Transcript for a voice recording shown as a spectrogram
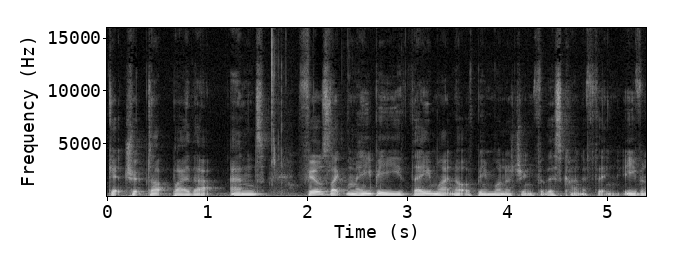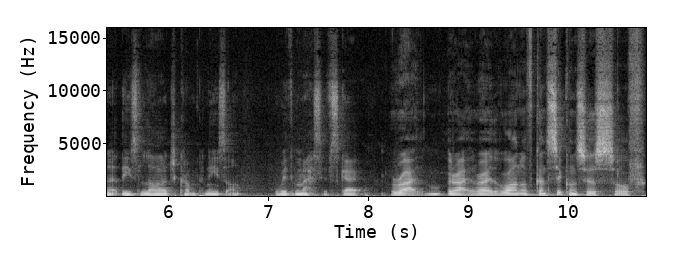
get tripped up by that, and feels like maybe they might not have been monitoring for this kind of thing, even at these large companies on with massive scale. Right, right, right. One of consequences of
